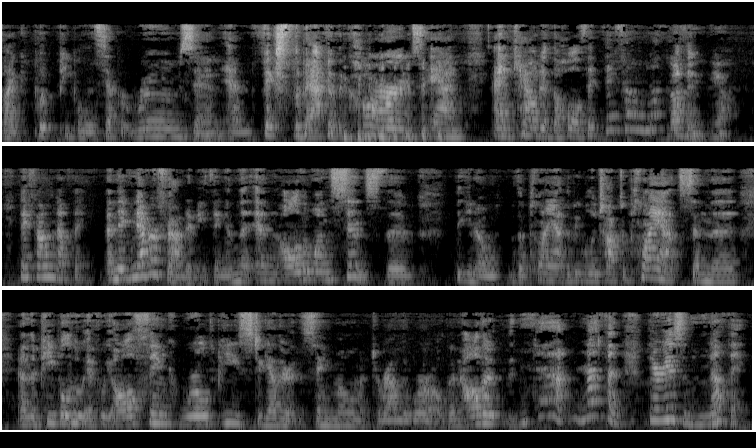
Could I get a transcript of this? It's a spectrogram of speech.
like put people in separate rooms and and fixed the back of the cards and and counted the whole thing, they found nothing. Nothing. Yeah. They found nothing, and they've never found anything. And the, and all the ones since the. The, You know the plant, the people who talk to plants, and the and the people who, if we all think world peace together at the same moment around the world, and all the no- nothing, there is nothing.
